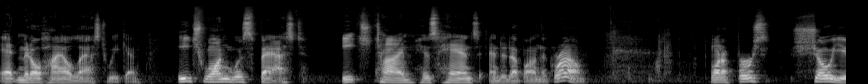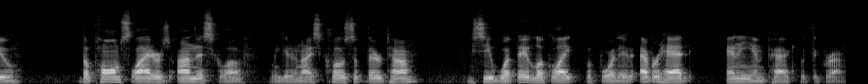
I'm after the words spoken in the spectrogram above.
at Mid Ohio last weekend. Each one was fast. Each time his hands ended up on the ground. I want to first show you the palm sliders on this glove. We get a nice close-up there, Tom. You see what they look like before they've ever had any impact with the ground.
